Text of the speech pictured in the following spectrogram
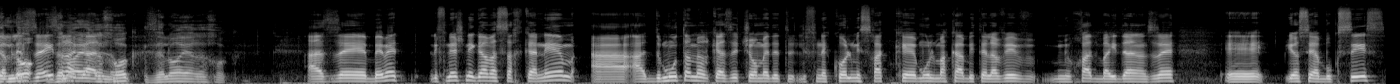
גם לא- לזה התרגלנו. זה לא היה רחוק. אז אה, באמת, לפני שניגע בשחקנים, הדמות המרכזית שעומדת לפני כל משחק אה, מול מכבי תל אביב, במיוחד בעידן הזה, אה, יוסי אבוקסיס.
